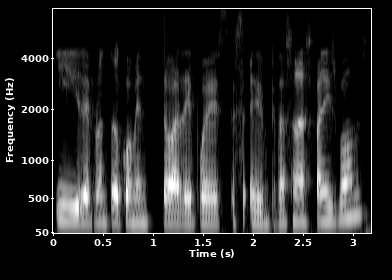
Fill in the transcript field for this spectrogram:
Y de pronto comentó Ade, pues es- eh, empezó a sonar Spanish Bombs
